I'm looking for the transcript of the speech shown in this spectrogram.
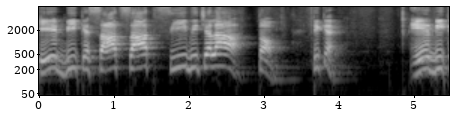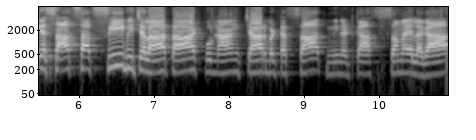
ए बी के साथ साथ सी भी चला, तब। ठीक है? ए बी के साथ साथ सी भी चला तो आठ पूर्णांक, चार बटा सात मिनट का समय लगा।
